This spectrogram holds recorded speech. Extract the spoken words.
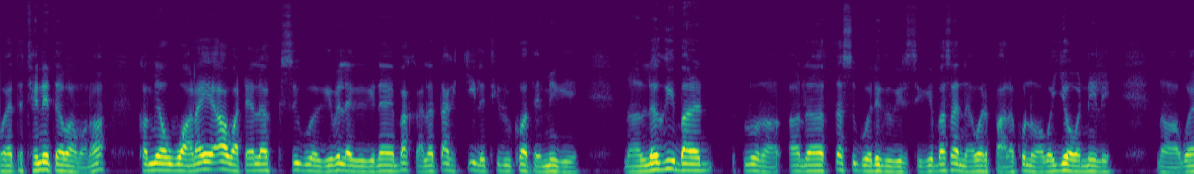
ဝဲတချင်းနေတော့ပါမနော်ခမယောဝါနိုင်အဝတဲလစုကိုဂိဘလေဂိနေဘကလာတက်ချီလေတီရူကောတေမီဂီနော်လဂီဘာကလိုတော့အလတဆုကိုဒီဂီစီဂီဘာဆန်နဝရပါလခုနောဝယောနေလေနော်ဝဲ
